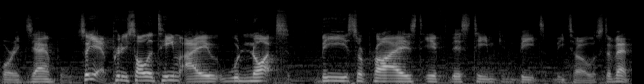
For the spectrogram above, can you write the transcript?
for example. So yeah, pretty solid team. I would not be surprised if this team can beat the Turles event.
